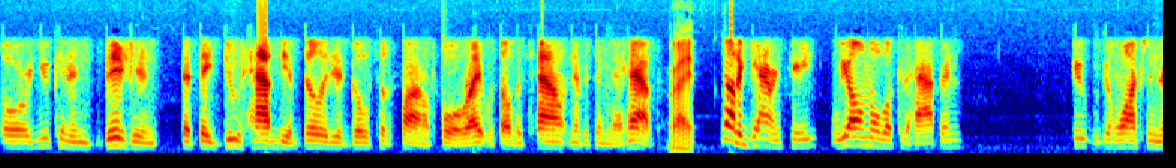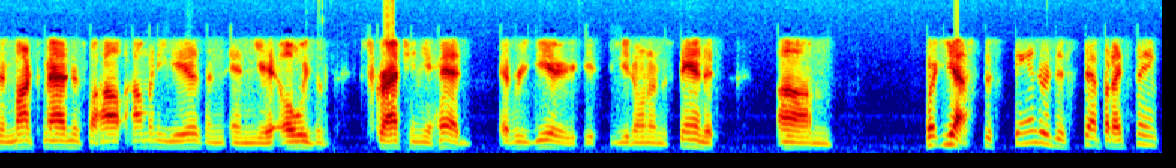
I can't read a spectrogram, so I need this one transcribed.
or you can envision that they do have the ability to go to the Final Four, right, with all the talent and everything they have. Right. Not a guarantee. We all know what could happen. Dude, we've been watching the March Madness for how how many years, and and you're always scratching your head every year. You, you don't understand it. Um, but yes, the standard is set. But I think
